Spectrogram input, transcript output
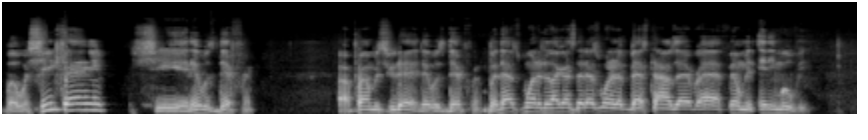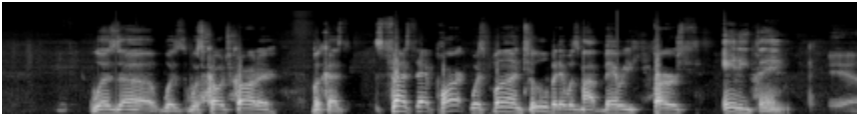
but when she came, shit, it was different. I promise you that it was different. But that's one of the, like I said, that's one of the best times I ever had filming any movie. Was uh was was Coach Carter because Sunset Park was fun too, but it was my very first anything. Yeah.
